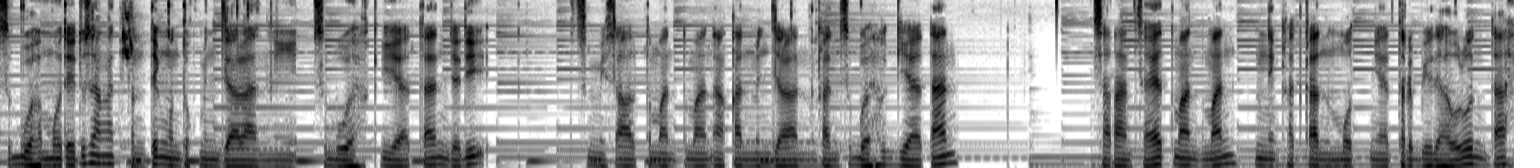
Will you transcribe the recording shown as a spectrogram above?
sebuah mood itu sangat penting untuk menjalani sebuah kegiatan. Jadi semisal teman-teman akan menjalankan sebuah kegiatan, saran saya teman-teman meningkatkan moodnya terlebih dahulu entah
